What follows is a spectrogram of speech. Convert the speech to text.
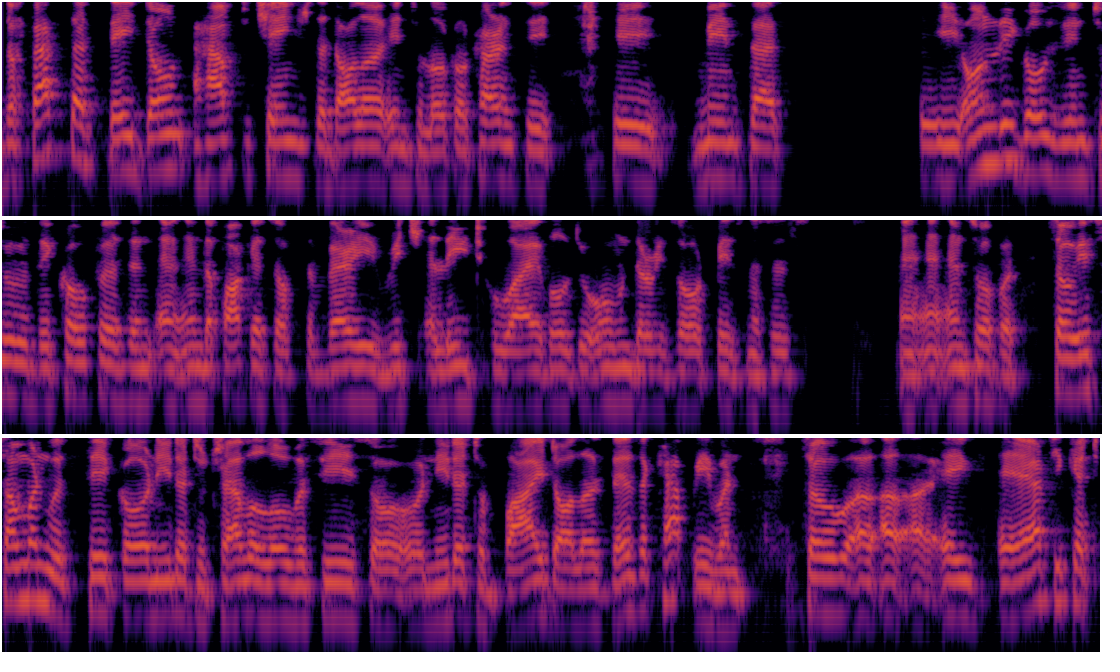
the fact that they don't have to change the dollar into local currency it means that it only goes into the coffers and, in the pockets of the very rich elite who are able to own the resort businesses and, and, so forth. So if someone was sick or needed to travel overseas or, needed to buy dollars, there's a cap even. So uh, uh, a, a air ticket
